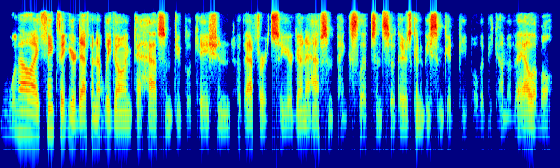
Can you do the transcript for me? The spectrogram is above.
Well, I think that you're definitely going to have some duplication of efforts. So you're going to have some pink slips. And so there's going to be some good people that become available.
